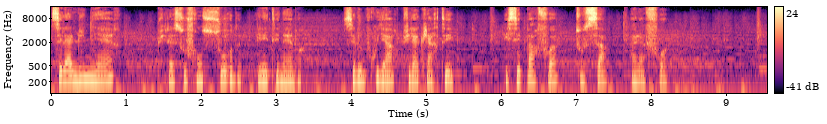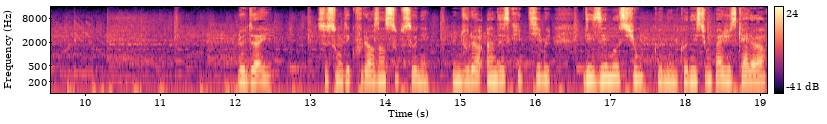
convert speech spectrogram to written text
C'est la lumière, puis la souffrance sourde et les ténèbres. C'est le brouillard, puis la clarté. Et c'est parfois tout ça à la fois. Le deuil, ce sont des couleurs insoupçonnées, une douleur indescriptible, des émotions que nous ne connaissions pas jusqu'alors.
